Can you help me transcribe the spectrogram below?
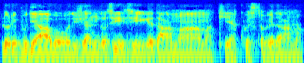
lo ripudiavo dicendo sì sì Ketama, ma chi è questo Ketama?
